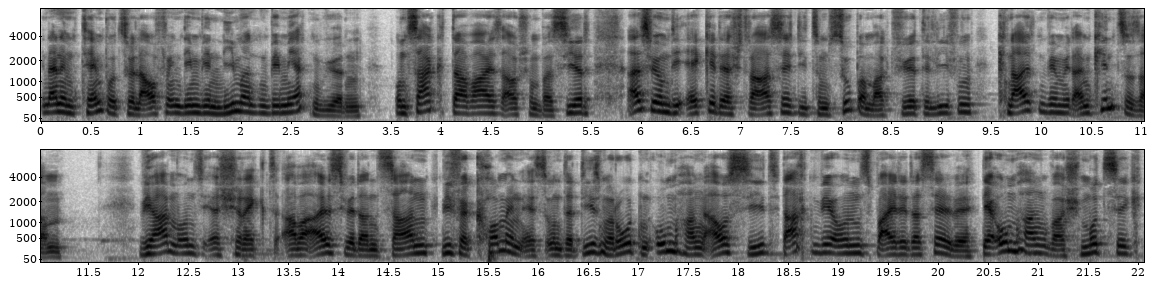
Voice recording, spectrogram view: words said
in einem Tempo zu laufen, in dem wir niemanden bemerken würden. Und zack, da war es auch schon passiert. Als wir um die Ecke der Straße, die zum Supermarkt führte, liefen, knallten wir mit einem Kind zusammen. Wir haben uns erschreckt, aber als wir dann sahen, wie verkommen es unter diesem roten Umhang aussieht, dachten wir uns beide dasselbe. Der Umhang war schmutzig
